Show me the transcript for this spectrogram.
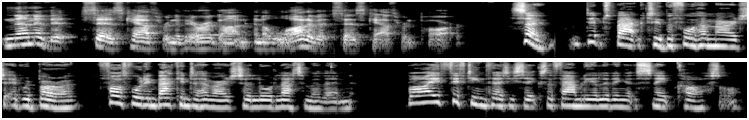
None of it says Catherine of Aragon, and a lot of it says Catherine Parr. So, dipped back to before her marriage to Edward Burrough, fast forwarding back into her marriage to Lord Latimer then. By 1536, the family are living at Snape Castle.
